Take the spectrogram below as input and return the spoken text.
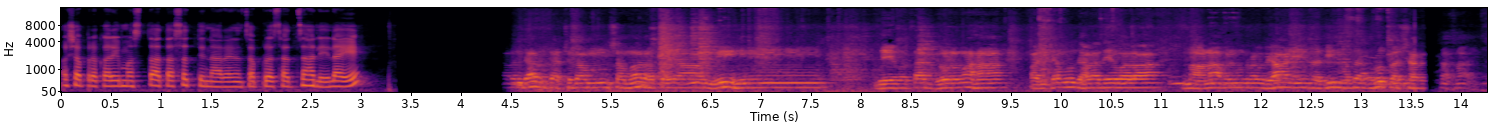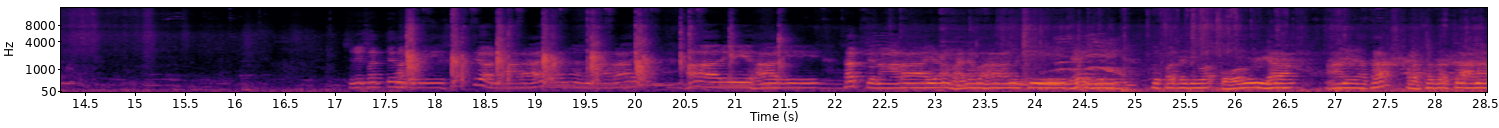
अशा प्रकारे मस्त आता सत्यनारायणाचा प्रसाद झालेला आहे. देवता समर्पयामि. पंचमृत झाला देवाला नाना दधी मदभृत शर सत्यनारायण सत्यनारायण नारायण हरी हरी। सत्यनारायण भगवान की जय। तुपद दिवा ओळून घ्या आणि आता प्रसादाचा आणा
